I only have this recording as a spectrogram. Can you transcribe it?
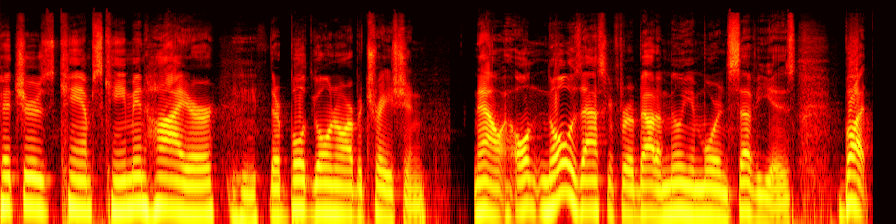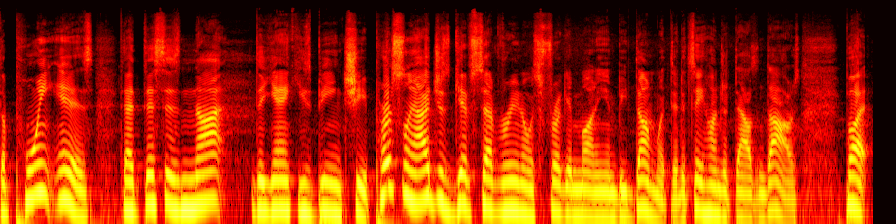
pitchers' camps came in higher. Mm-hmm. They're both going to arbitration. Now, all, Nola's asking for about a million more than Sevy is, but the point is that this is not the Yankees being cheap. Personally, I just give Severino his friggin' money and be done with it. It's eight hundred thousand dollars, but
